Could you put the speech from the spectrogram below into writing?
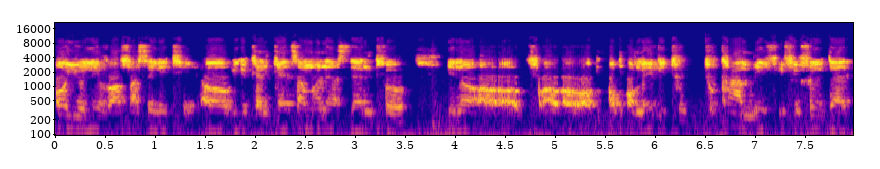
or you leave our facility, or you can get someone else then to, you know, or, or, or, or maybe to, to come if, if you feel that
